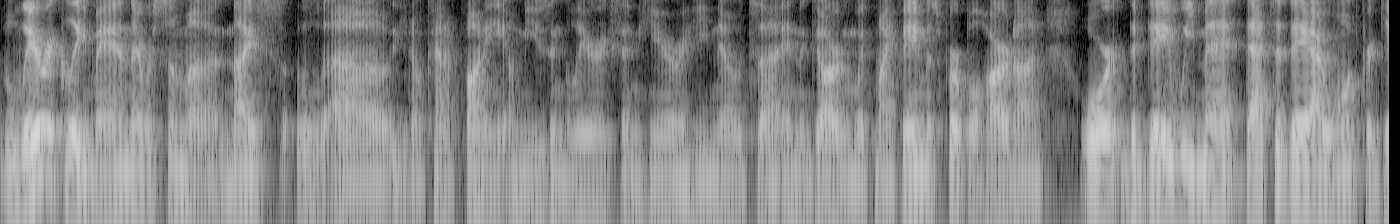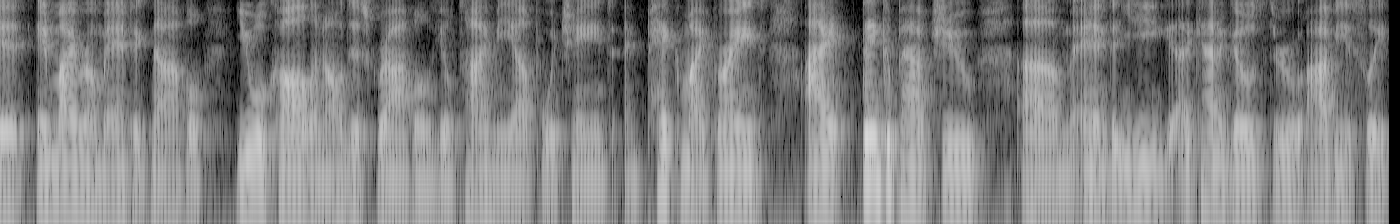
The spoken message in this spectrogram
lyrically man there were some uh, nice uh, you know kind of funny amusing lyrics in here. He notes uh, in the garden with my famous purple heart on or the day we met. That's a day I won't forget in my romantic novel you will call and I'll just grovel. You'll tie me up with chains and pick my brains. I think about you um, and he uh, kind of goes through obviously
